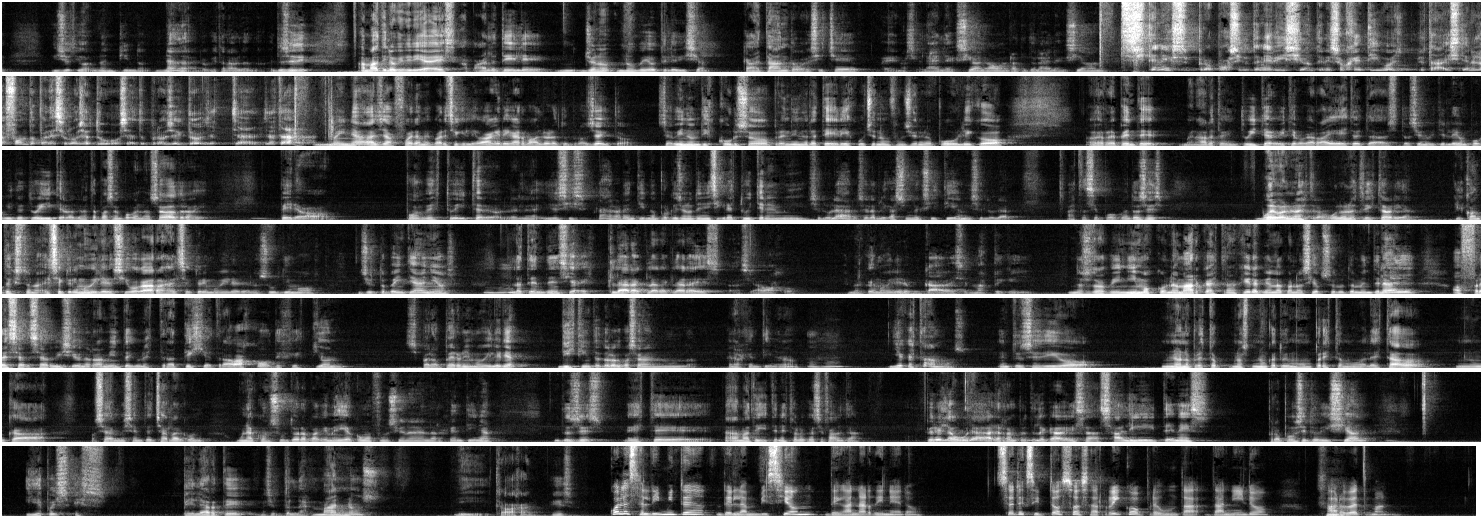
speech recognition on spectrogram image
Y yo digo, no entiendo nada de lo que están hablando. Entonces, a Mati lo que le diría es apagar la tele. Yo no, no veo televisión. Cada tanto decir, che, eh, no sé, las elecciones, vamos un ratito a las elecciones. Si tenés propósito, tenés visión, tenés objetivos, ya está. Y si tenés los fondos para desarrollar tu, o sea, tu proyecto, ya, ya- ya está. No hay nada allá afuera, me parece que le va a agregar valor a tu proyecto. O sea, viendo un discurso, prendiendo la tele, escuchando a un funcionario público, o de repente, bueno, ahora estoy en Twitter, ¿viste? Porque a raíz de toda esta situación, ¿viste? Leo un poquito de Twitter, lo que nos está pasando un poco a nosotros, y- pero vos ves Twitter y decís, claro, ahora entiendo por qué yo no tenía ni siquiera Twitter en mi celular, o sea, la aplicación no existía en mi celular hasta hace poco. Entonces, vuelvo al nuestro, vuelvo a nuestra historia. El contexto, no- el sector inmobiliario, si vos agarras el sector inmobiliario en los últimos, ¿no cierto?, 20 años, la tendencia es clara, clara, clara, es hacia abajo. El mercado inmobiliario cada vez es más pequeño. Nosotros vinimos con una marca extranjera que no la conocía absolutamente nadie, a ofrecer servicio una herramienta y una estrategia de trabajo, de gestión para operar una inmobiliaria distinta a todo lo que pasaba en el mundo, en Argentina, ¿no? Ujú. Y acá estamos. Entonces digo, no nos prestó, no- nunca tuvimos un préstamo del Estado, nunca, o sea, me senté a charlar con una consultora para que me diga cómo funciona en la Argentina. Entonces, este, nada, Mati, tenés todo lo que hace falta. Pero es laburar, es romperte la cabeza, salí, tenés propósito, visión, y después es pelarte, ¿no es cierto?, las manos y trabajar, eso. ¿Cuál es el límite de la ambición de ganar dinero? ¿Ser exitoso es ser rico? Pregunta Danilo Hmm. Arbetman.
